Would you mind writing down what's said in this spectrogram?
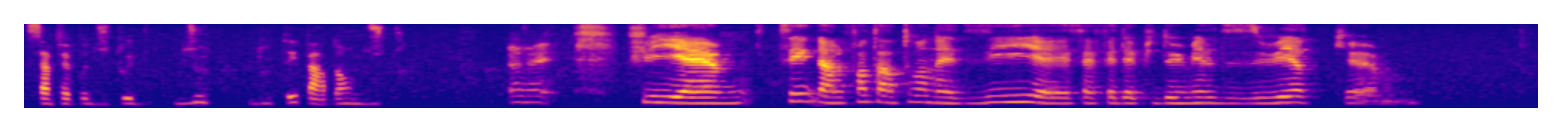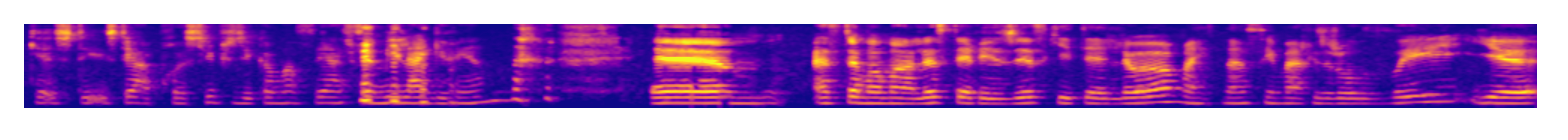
ça ne me fait pas du tout douter, pardon, du tout. Ouais. Puis, euh, tu sais, dans le fond, tantôt, on a dit, ça fait depuis 2018 que, que je t'ai approché, puis j'ai commencé à semer la graine. À ce moment-là, c'était Régis qui était là. Maintenant, c'est Marie-Josée. Il a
